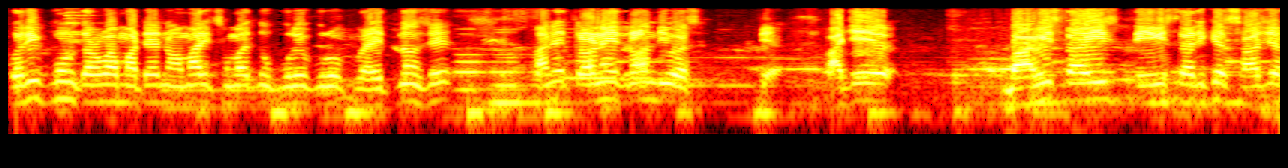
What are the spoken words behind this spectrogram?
પરિપૂર્ણ કરવા માટેનો અમારી સમાજનો પૂરેપૂરો પ્રયત્ન છે. અને ત્રણેય ત્રણ દિવસ આજે બાવીસ તારીખ ત્રેવીસ તારીખે સાંજે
